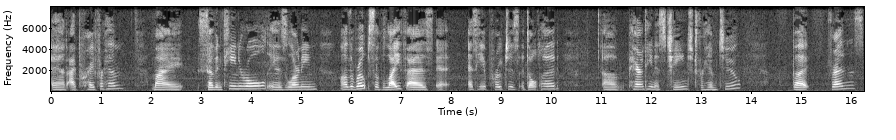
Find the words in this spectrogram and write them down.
And I pray for him. My 17 year old is learning uh, the ropes of life as as he approaches adulthood. Um, parenting has changed for him too. But friends,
